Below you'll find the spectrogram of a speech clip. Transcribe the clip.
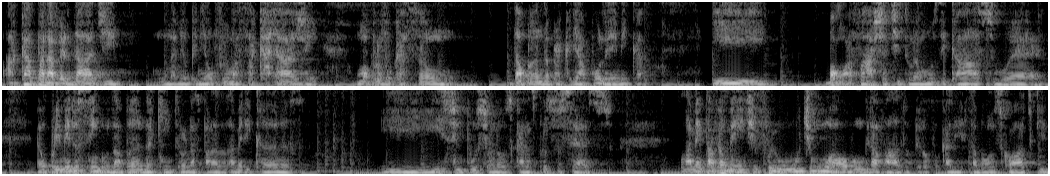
A capa, na verdade, na minha opinião, foi uma sacanagem, uma provocação da banda para criar polêmica. E, bom, a faixa título é um musicaço, é, é o primeiro single da banda que entrou nas paradas americanas e isso impulsionou os caras para o sucesso. Lamentavelmente, foi o último álbum gravado pelo vocalista Bon Scott, que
